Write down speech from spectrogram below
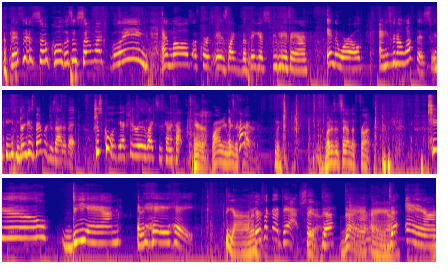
this is so cool. This is so much bling. And Lols, of course, is like the biggest Scooby-Doo fan in the world. And he's going to love this. And he can drink his beverages out of it, which is cool. He actually really likes these kind of cups. Here, why don't you read It's the card. card? what does it say on the front? To Deanne and Hey Hey. Dion. There's like a dash. So Yeah. da Dan- and Deanne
